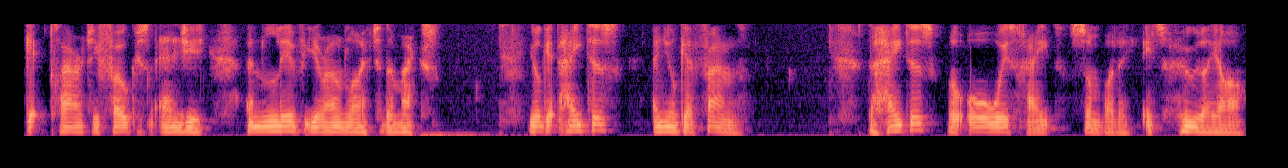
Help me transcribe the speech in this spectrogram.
get clarity, focus, and energy, and live your own life to the max. You'll get haters and you'll get fans. The haters will always hate somebody. It's who they are.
